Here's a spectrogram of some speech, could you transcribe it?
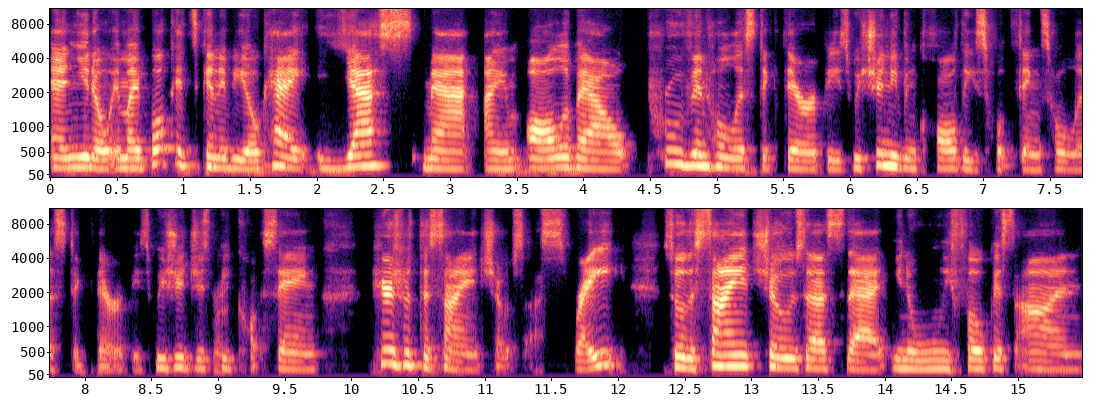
and you know in my book it's going to be okay yes matt i am all about proven holistic therapies. We shouldn't even call these things holistic therapies. We should just right. be saying here's what the science shows us right? So the science shows us that you know when we focus on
